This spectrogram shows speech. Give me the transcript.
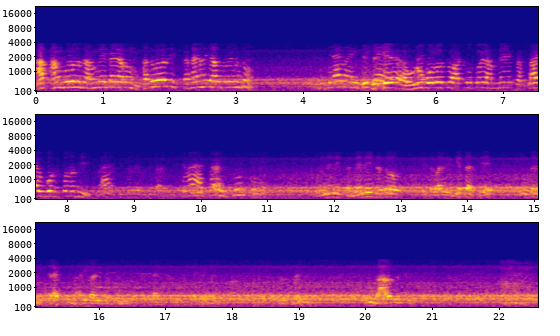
આમ બોલો તો અમને કઈ આમ થતું નથી? કસાય નથી આવતું એનું શું? અવરું બોલો છો આટલું અમને કસાય ઊભો થતો નથી. તમે નહીં થતો. એ તમારી યોગ્યતા છે. હું તો વિચાર મારી વાળી. હું ગાળો નથી પોતાની પોતે બોલતો છું, આ છે.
